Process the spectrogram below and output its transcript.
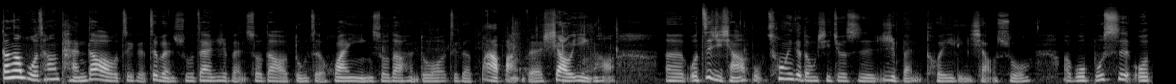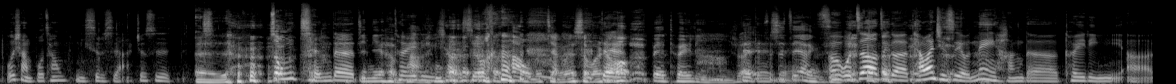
刚刚博昌谈到这个这本书在日本受到读者欢迎，受到很多这个霸榜的效应哈。呃，我自己想要补充一个东西，就是日本推理小说。呃，我不是我，我想博昌，你是不是啊？就是呃，忠诚的 今天很推理小说。很怕我们讲了什么，然后被推理迷说，哎，对对不是对这样子。呃，我知道这个台湾其实有内行的推理呃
